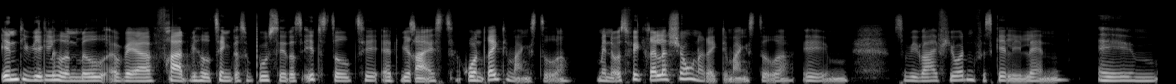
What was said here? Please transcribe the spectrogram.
endte i virkeligheden med at være fra, at vi havde tænkt os at bosætte os et sted, til at vi rejste rundt rigtig mange steder men også fik relationer rigtig mange steder. Øhm, så vi var i 14 forskellige lande. Øhm,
